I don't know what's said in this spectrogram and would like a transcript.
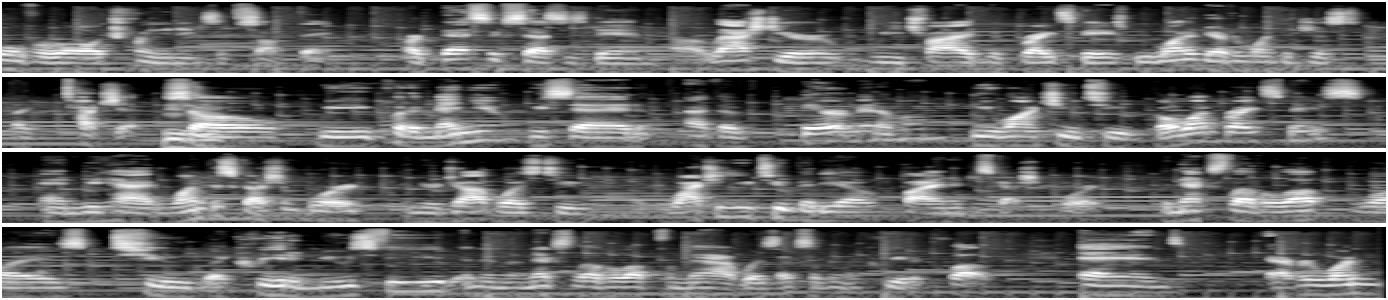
overall trainings of something our best success has been uh, last year we tried with brightspace we wanted everyone to just like touch it. Mhm. so we put a menu. We said at the bare minimum we want you to go on brightspace and we had one discussion board and your job was to watch a youtube video find a discussion board. The next level up was to like create a news feed and then the next level up from that was like something like create a club. And everyone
